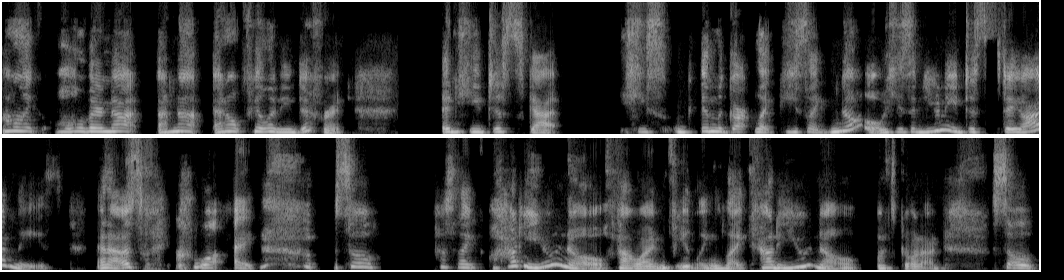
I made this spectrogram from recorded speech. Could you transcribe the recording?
I'm like, well, they're not, I'm not, I don't feel any different. And he just got, he's in the garden, like, he's like, no, he said, you need to stay on these. And I was like, why? So I was like, how do you know how I'm feeling? Like, how do you know what's going on? So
